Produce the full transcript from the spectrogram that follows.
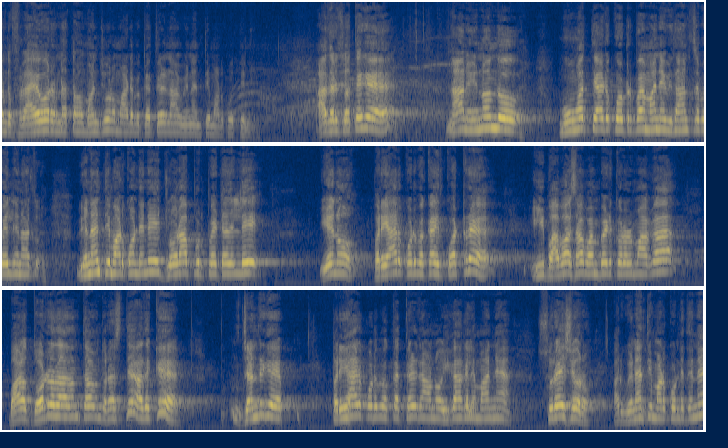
ಒಂದು ಫ್ಲೈಓವರನ್ನು ತಾವು ಮಂಜೂರು ಮಾಡಬೇಕಂತೇಳಿ ನಾವು ವಿನಂತಿ ಮಾಡ್ಕೋತೀನಿ. ಅದರ ಜೊತೆಗೆ ನಾನು ಇನ್ನೊಂದು ಮೂವತ್ತೆರಡು ಕೋಟಿ ರೂಪಾಯಿ ಮಾನ್ಯ ವಿಧಾನಸಭೆಯಲ್ಲಿ ನಾನು ವಿನಂತಿ ಮಾಡ್ಕೊಂಡೇನೆ, ಜೋರಾಪುರ ಪೇಟೆಯಲ್ಲಿ ಏನು ಪರಿಹಾರ ಕೊಡಬೇಕಾಗಿದ್ದು ಕೊಟ್ಟರೆ ಈ ಬಾಬಾ ಸಾಹೇಬ್ ಅಂಬೇಡ್ಕರ್ ಅವ್ರ ಮಗ ಭಾಳ ದೊಡ್ಡದಾದಂಥ ಒಂದು ರಸ್ತೆ, ಅದಕ್ಕೆ ಜನರಿಗೆ ಪರಿಹಾರ ಕೊಡಬೇಕಂತೇಳಿ ನಾನು ಈಗಾಗಲೇ ಮಾನ್ಯ ಸುರೇಶ್ ಅವರು, ಅವ್ರಿಗೆ ವಿನಂತಿ ಮಾಡ್ಕೊಂಡಿದ್ದೇನೆ.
